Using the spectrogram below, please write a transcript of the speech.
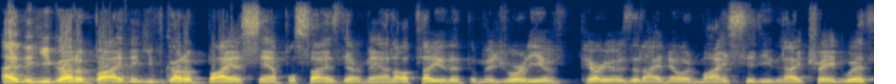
I think you got to buy. I think you've got to buy a sample size there, man. I'll tell you that the majority of perios that I know in my city that I trained with,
